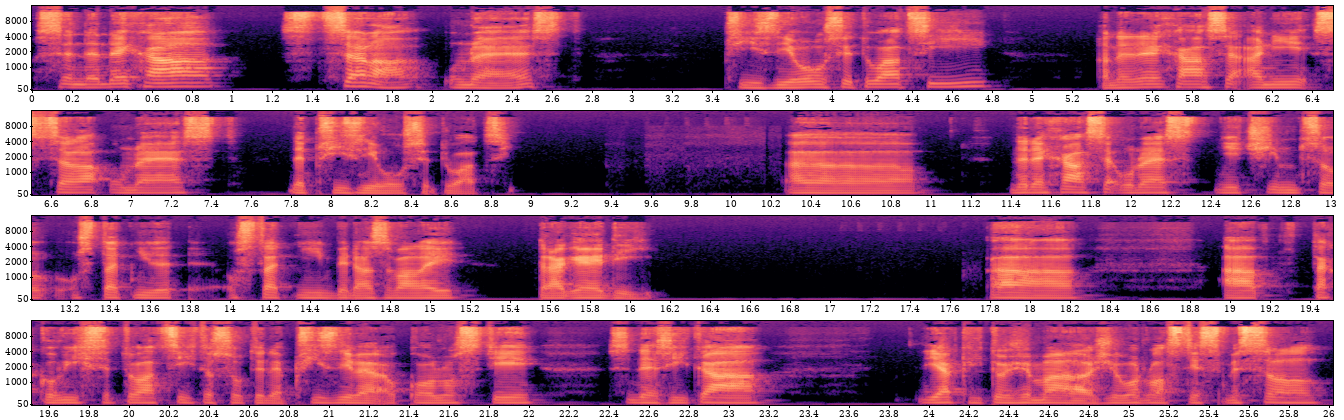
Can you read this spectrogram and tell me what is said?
se nenechá zcela unést příznivou situací a nenechá se ani zcela unést nepříznivou situací. Uh, nenechá se unést něčím, co ostatní, ostatní by nazvali tragédií. A, a v takových situacích, to jsou ty nepříznivé okolnosti, si neříká, jaký to, že má život vlastně smysl,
